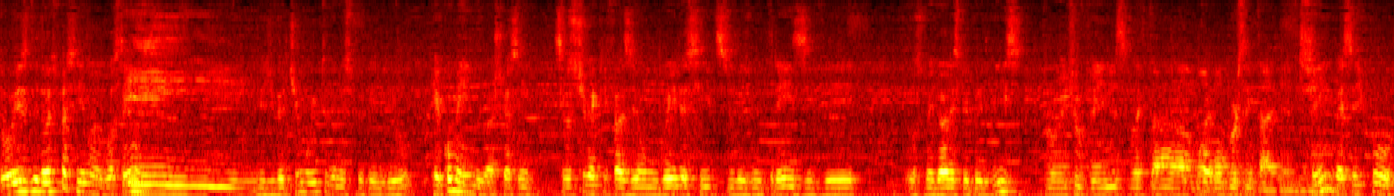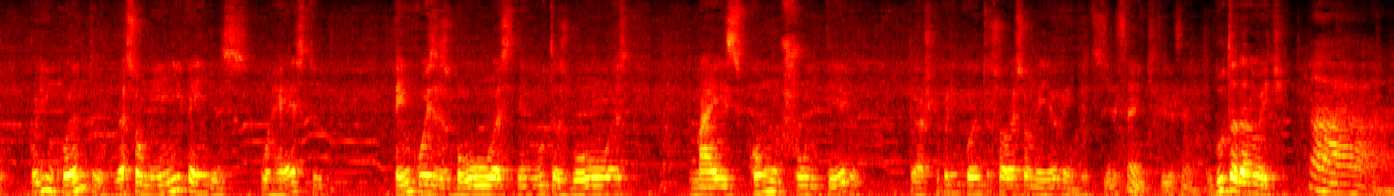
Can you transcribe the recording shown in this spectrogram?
2 de 2 pra cima. Eu gostei muito. Me diverti muito vendo esse pay per view. Recomendo. Acho que assim, se você tiver que fazer um Greatest Hits de 2003 e ver os melhores views, Provavelmente o Vengeance vai estar uma boa porcentagem né? Sim, vai ser tipo, por enquanto, WrestleMania e Vengeance. O resto tem coisas boas, tem lutas boas, mas como um show inteiro, eu acho que por enquanto só WrestleMania e Vengeance. Interessante, interessante. Luta da noite. Ah,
